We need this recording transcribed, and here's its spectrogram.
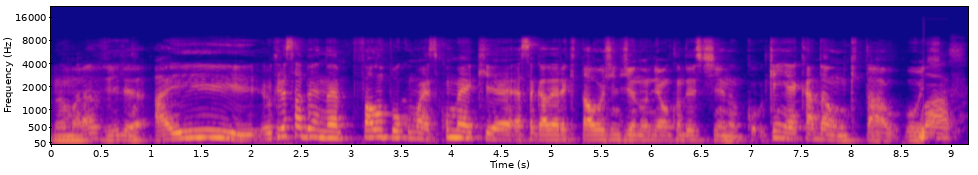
Não, maravilha. Aí, eu queria saber, né? Fala um pouco mais, como é que é essa galera que tá hoje em dia no União Clandestina? Quem é cada um que tá hoje? Massa.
